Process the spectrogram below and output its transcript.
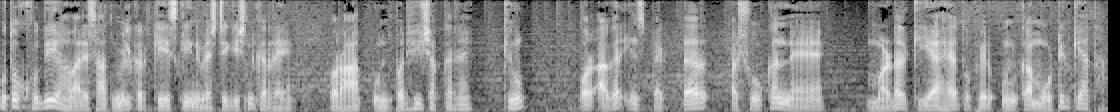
वो तो खुद ही हमारे साथ मिलकर केस की इन्वेस्टिगेशन कर रहे हैं, और आप उन पर ही शक कर रहे हैं। क्यों? और अगर इंस्पेक्टर अशोकन ने मर्डर किया है तो फिर उनका मोटिव क्या था?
